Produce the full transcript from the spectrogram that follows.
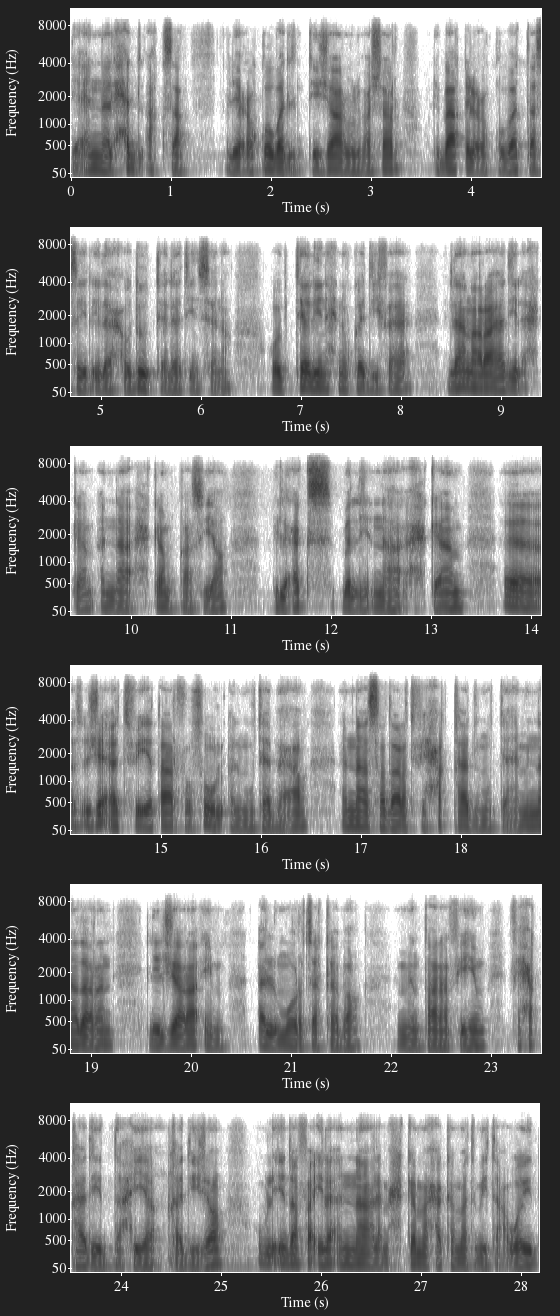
لأن الحد الأقصى لعقوبة الاتجار بالبشر لباقي العقوبات تصل إلى حدود 30 سنة. وبالتالي نحن كدفاع لا نرى هذه الأحكام أنها أحكام قاسية بالعكس بل إنها أحكام آه، جاءت في إطار فصول المتابعة أنها صدرت في حق هذا المتهم نظرا للجرائم المرتكبة من طرفهم في حق هذه الضحية خديجة. وبالإضافة إلى أن المحكمة حكمت بتعويض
